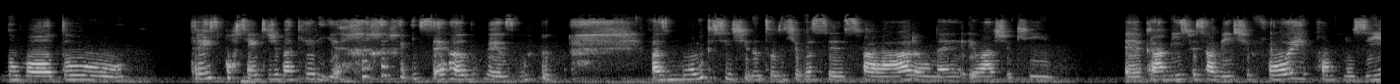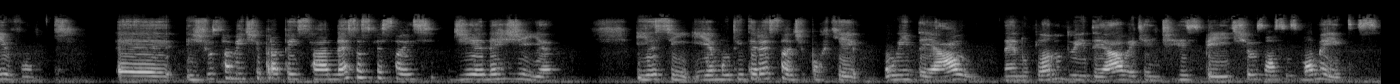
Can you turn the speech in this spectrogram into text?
no modo 3% de bateria, encerrando mesmo. Faz muito sentido tudo que vocês falaram, né? Eu acho que, é, para mim, especialmente, foi conclusivo, é, e justamente para pensar nessas questões de energia. E assim, e é muito interessante, porque o ideal, né, no plano do ideal é que a gente respeite os nossos momentos.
